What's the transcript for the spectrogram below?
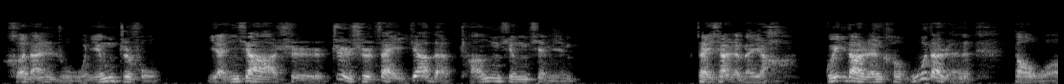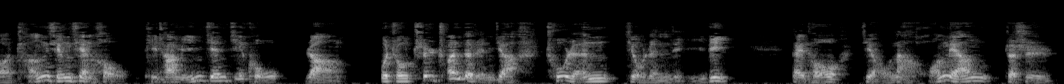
河南汝宁知府，眼下是治世在家的长兴县民。”在下认为呀，归大人和吴大人到我长兴县后，体察民间疾苦，让不愁吃穿的人家出人就任李帝，带头缴纳皇粮，这是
